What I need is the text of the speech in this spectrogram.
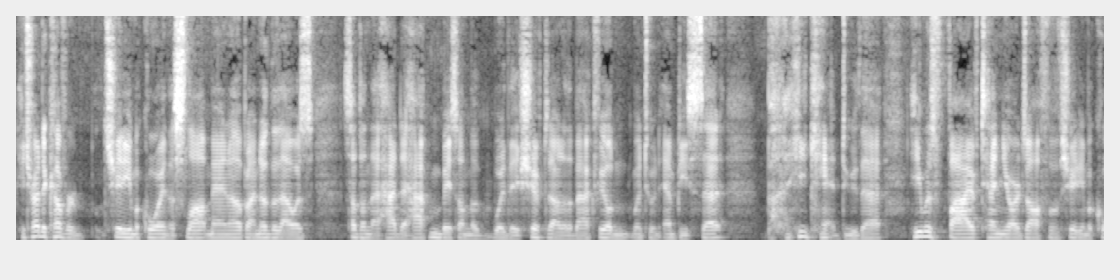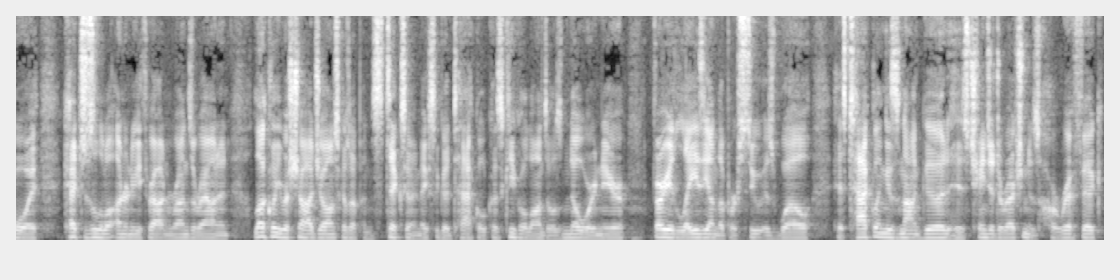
He tried to cover Shady McCoy in the slot man up. And I know that that was something that had to happen based on the way they shifted out of the backfield and went to an empty set he can't do that. He was five, ten yards off of Shady McCoy, catches a little underneath route and runs around. And luckily, Reshad Jones comes up and sticks him and makes a good tackle because Kiko Alonso is nowhere near. Very lazy on the pursuit as well. His tackling is not good. His change of direction is horrific.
